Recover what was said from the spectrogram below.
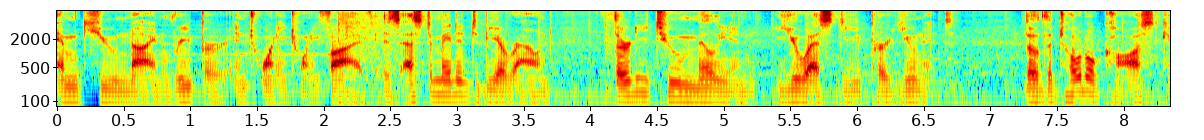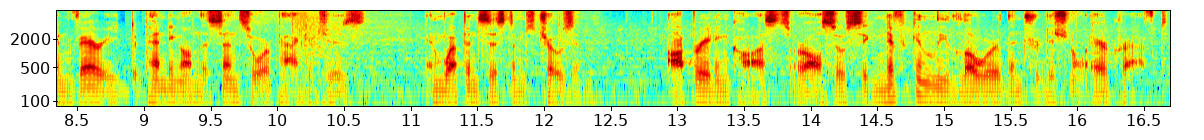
MQ-9 Reaper in 2025 is estimated to be around 32 million USD per unit, though the total cost can vary depending on the sensor packages and weapon systems chosen. Operating costs are also significantly lower than traditional aircraft,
